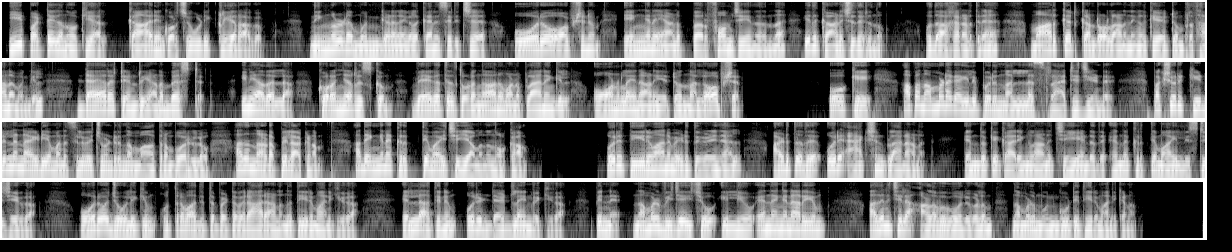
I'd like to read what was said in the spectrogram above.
ഈ പട്ടിക നോക്കിയാൽ കാര്യം കുറച്ചുകൂടി ക്ലിയർ ആകും. നിങ്ങളുടെ മുൻഗണനകൾക്കനുസരിച്ച് ഓരോ ഓപ്ഷനും എങ്ങനെയാണ് പെർഫോം ചെയ്യുന്നതെന്ന് ഇത് കാണിച്ചു തരുന്നു. ഉദാഹരണത്തിന് മാർക്കറ്റ് കൺട്രോളാണ് നിങ്ങൾക്ക് ഏറ്റവും പ്രധാനമെങ്കിൽ ഡയറക്റ്റ് എൻട്രിയാണ് ബെസ്റ്റ് ഇനി അതല്ല കുറഞ്ഞ റിസ്ക്കും വേഗത്തിൽ തുടങ്ങാനുമാണ് പ്ലാനെങ്കിൽ ഓൺലൈനാണ് ഏറ്റവും നല്ല ഓപ്ഷൻ ഓക്കെ അപ്പോൾ നമ്മുടെ കയ്യിലിപ്പോൾ ഒരു നല്ല സ്ട്രാറ്റജിയുണ്ട് പക്ഷെ ഒരു കിടിലൻ ഐഡിയ മനസ്സിൽ വെച്ചുകൊണ്ടിരുന്ന മാത്രം പോരല്ലോ. അത് നടപ്പിലാക്കണം. അതെങ്ങനെ കൃത്യമായി ചെയ്യാമെന്ന് നോക്കാം. ഒരു തീരുമാനം എടുത്തു കഴിഞ്ഞാൽ അടുത്തത് ഒരു ആക്ഷൻ പ്ലാനാണ്. എന്തൊക്കെ കാര്യങ്ങളാണ് ചെയ്യേണ്ടത് എന്ന് കൃത്യമായി ലിസ്റ്റ് ചെയ്യുക. ഓരോ ജോലിക്കും ഉത്തരവാദിത്തപ്പെട്ടവരാരാണെന്ന് തീരുമാനിക്കുക. എല്ലാത്തിനും ഒരു ഡെഡ് ലൈൻ വയ്ക്കുക പിന്നെ നമ്മൾ വിജയിച്ചോ ഇല്ലയോ എന്നെങ്ങനെ അറിയും? അതിന് ചില അളവുകോലുകളും നമ്മൾ മുൻകൂട്ടി തീരുമാനിക്കണം.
